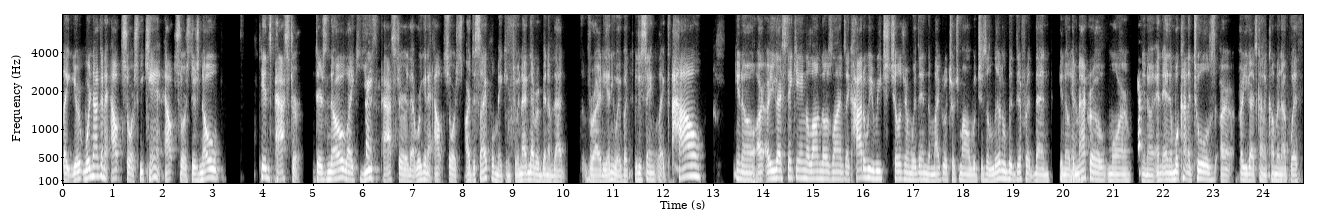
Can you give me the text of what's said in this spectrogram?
like you're we're not gonna outsource. We can't outsource. There's no kids pastor. There's no like youth right. pastor that we're going to outsource our disciple making to. And i've never been of that variety anyway but, but just saying like how you know are, are you guys thinking along those lines? Like how do we reach children within the micro church model which is a little bit different than you know yeah. the macro more you know and and what kind of tools are are you guys kind of coming up with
